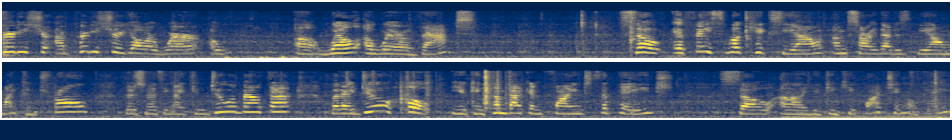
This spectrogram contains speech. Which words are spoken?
pretty sure, I'm pretty sure y'all are aware, uh, well aware of that. So if Facebook kicks you out, I'm sorry that is beyond my control. There's nothing I can do about that. But I do hope you can come back and find the page so uh, you can keep watching, okay?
